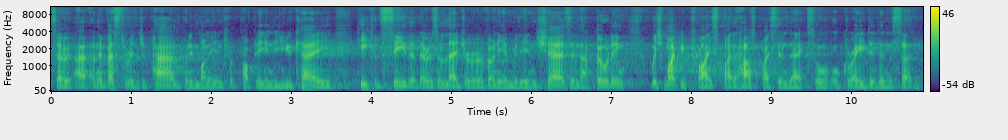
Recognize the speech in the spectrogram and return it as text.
So uh, an investor in Japan putting money into a property in the UK, he could see that there is a ledger of only a million shares in that building, which might be priced by the house price index or, or graded in a certain,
